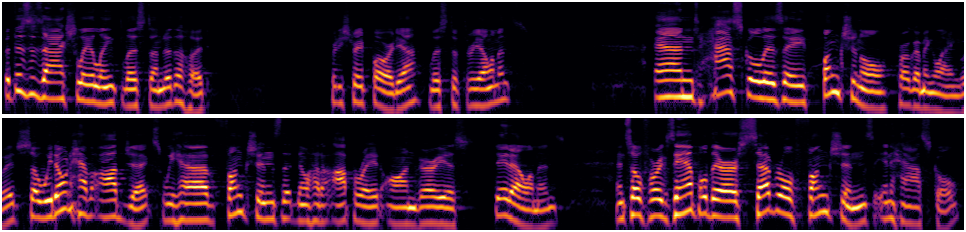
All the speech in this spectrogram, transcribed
But this is actually a linked list under the hood. Pretty straightforward, yeah? List of three elements. And Haskell is a functional programming language, so we don't have objects, we have functions that know how to operate on various data elements. And so, for example, there are several functions in Haskell.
